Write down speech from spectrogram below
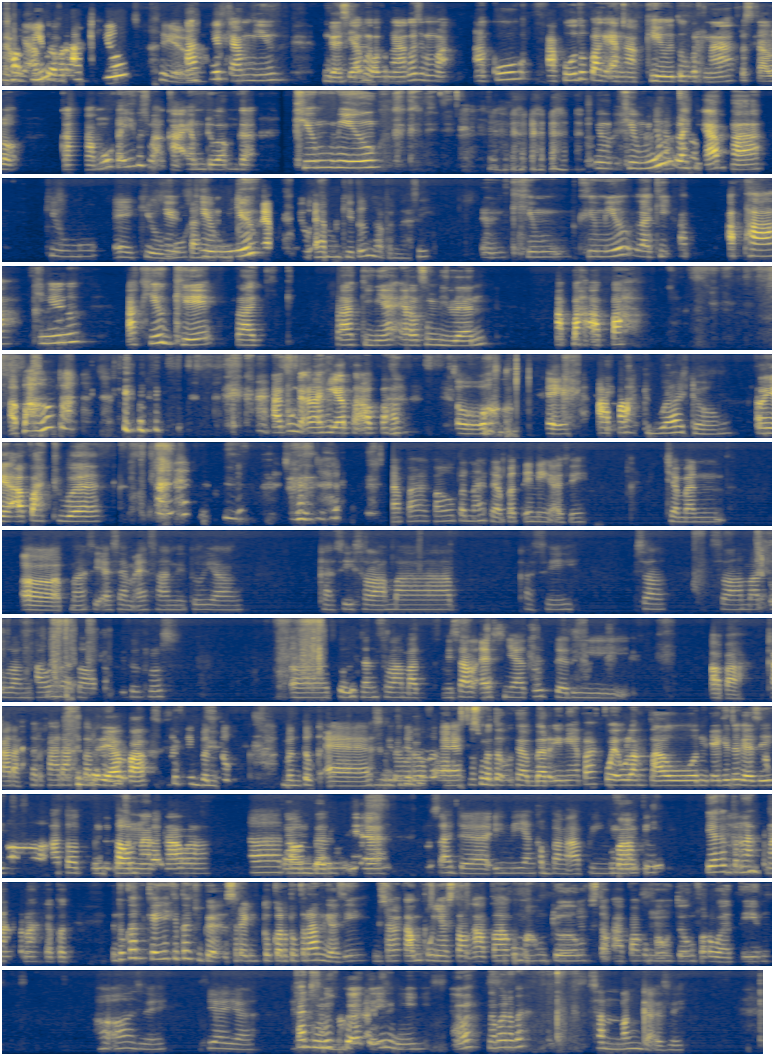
Camille aku nggak pernah. Aku gitu. Akhir Camille. Enggak sih, aku nggak pernah. Aku cuma aku aku tuh pakai yang aku itu pernah. Terus kalau kamu kayaknya aku cuma KM doang, enggak Camille. Camille lagi apa? Qmu eh Qmu kan. Camille. QM gitu nggak pernah sih. Dan Kim Kimil lagi ap- apa? Q G lagi laginya L9 apa-apa apa apa aku nggak lagi apa-apa. Oh eh apa dua dong. Oh ya apa dua apa kamu pernah dapat ini nggak sih? Zaman eh, masih SMS-an itu yang kasih selamat kasih misal selamat ulang tahun atau apa gitu terus eh, tulisan selamat. Misal S-nya tuh dari apa? Karakter-karakter dari itu apa? Bentuk bentuk S gitu, bentuk huruf S terus bentuk gambar ini apa? Kue ulang tahun kayak gitu gak sih? Atau bentuk tahun tahun Natal ah, tahun baru ya terus ada ini yang kembang apinya Kembang itu ya pernah pernah pernah dapat itu kan kayaknya kita juga sering tukar-tukeran gak sih? Misalnya kamu punya stok apa aku mau dong. Stok apa aku mau dong forwardin. Heeh sih. Iya iya. Kan dulu juga ada ini. Apa? Kenapa kenapa? Seneng gak sih?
